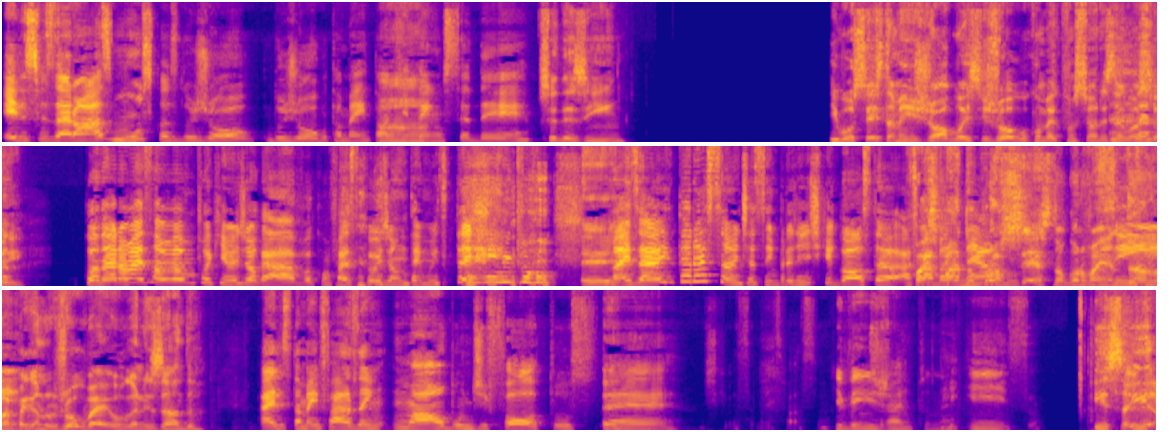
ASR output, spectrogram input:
Eles fizeram as músicas do jogo, do jogo também. Então Aham. aqui tem um CD. CDzinho. E vocês também jogam esse jogo? Como é que funciona esse negócio aí? Quando eu era mais nova, um pouquinho eu jogava. Confesso que hoje eu não tenho muito tempo. É, Mas é interessante, assim, pra gente que gosta. Acaba faz que parte do tem processo. Então, quando vai entrando, Sim. vai pegando o jogo, vai organizando. Aí eles também fazem um álbum de fotos. É. é, Acho que vai ser mais fácil. Que vem junto, né? Isso. Isso aí, É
